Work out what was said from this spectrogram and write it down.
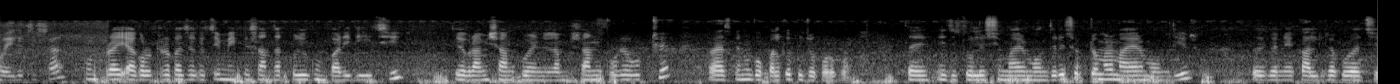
হয়ে গেছে স্যার। এখন প্রায় এগারোটার কাছাকাছি মেয়েকে সান্তান করে ঘুম পাড়িয়ে দিয়েছি। তো এবার আমি স্নান করে নিলাম। স্নান করে উঠে আর আজকে আমি গোপালকে পুজো করব। তাই এই যে চলে এসেছি মায়ের মন্দিরে, ছোট্ট আমার মায়ের মন্দির। তো এখানে কালী ঠাকুর আছে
